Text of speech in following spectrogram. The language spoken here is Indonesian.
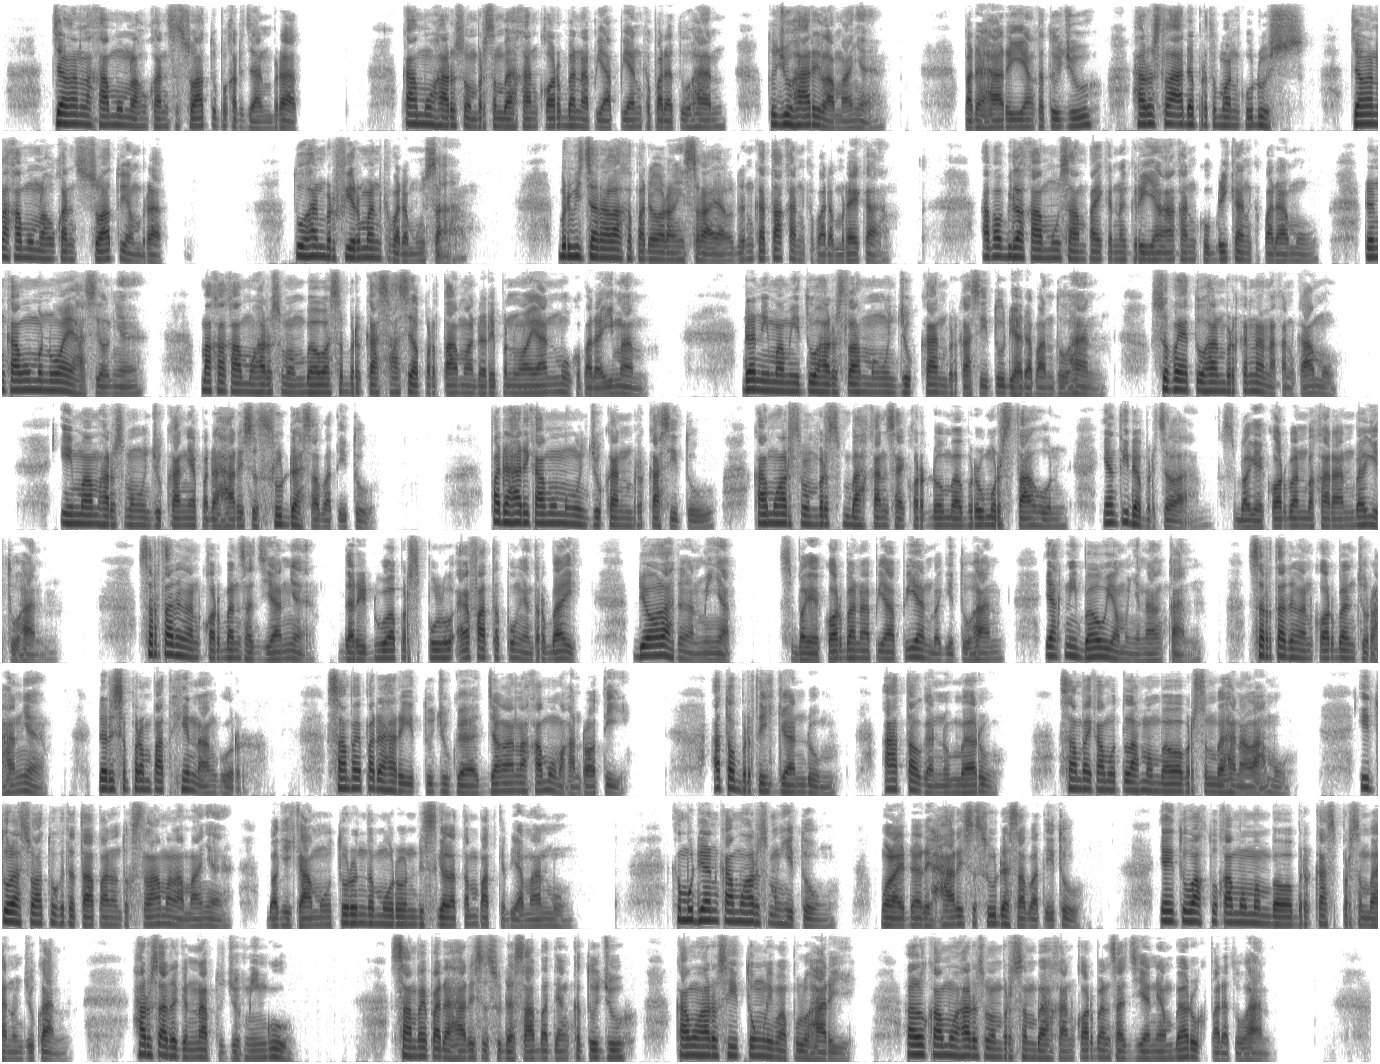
Janganlah kamu melakukan sesuatu pekerjaan berat. Kamu harus mempersembahkan korban api-apian kepada Tuhan tujuh hari lamanya. Pada hari yang ketujuh, haruslah ada pertemuan kudus. Janganlah kamu melakukan sesuatu yang berat Tuhan berfirman kepada Musa, Berbicaralah kepada orang Israel dan katakan kepada mereka, Apabila kamu sampai ke negeri yang akan kuberikan kepadamu, dan kamu menuai hasilnya, maka kamu harus membawa seberkas hasil pertama dari penuaianmu kepada imam. Dan imam itu haruslah mengunjukkan berkas itu di hadapan Tuhan, supaya Tuhan berkenan akan kamu. Imam harus mengunjukkannya pada hari sesudah sabat itu pada hari kamu mengunjukkan berkas itu, kamu harus mempersembahkan seekor domba berumur setahun yang tidak bercela sebagai korban bakaran bagi Tuhan. Serta dengan korban sajiannya dari dua per sepuluh eva tepung yang terbaik, diolah dengan minyak sebagai korban api-apian bagi Tuhan, yakni bau yang menyenangkan, serta dengan korban curahannya dari seperempat hin anggur. Sampai pada hari itu juga janganlah kamu makan roti, atau bertih gandum, atau gandum baru, sampai kamu telah membawa persembahan Allahmu. Itulah suatu ketetapan untuk selama-lamanya bagi kamu turun-temurun di segala tempat kediamanmu. Kemudian kamu harus menghitung, mulai dari hari sesudah sabat itu, yaitu waktu kamu membawa berkas persembahan unjukan. Harus ada genap tujuh minggu. Sampai pada hari sesudah sabat yang ketujuh, kamu harus hitung lima puluh hari lalu kamu harus mempersembahkan korban sajian yang baru kepada Tuhan.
